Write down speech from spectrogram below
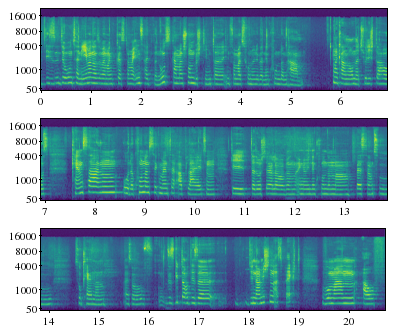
die, die Unternehmen, also wenn man Customer Insight benutzt, kann man schon bestimmte Informationen über den Kunden haben. Man kann auch natürlich daraus Kennzahlen oder Kundensegmente ableiten, die dadurch erlauben, irgendwie den Kunden besser zu, zu kennen. Also es gibt auch diesen dynamischen Aspekt, wo man auf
